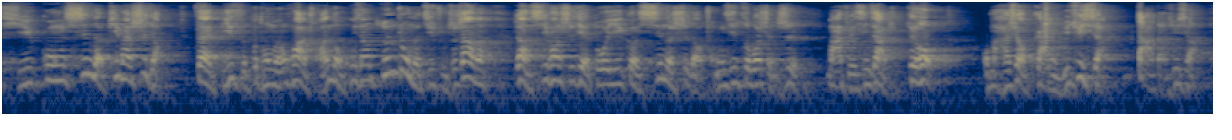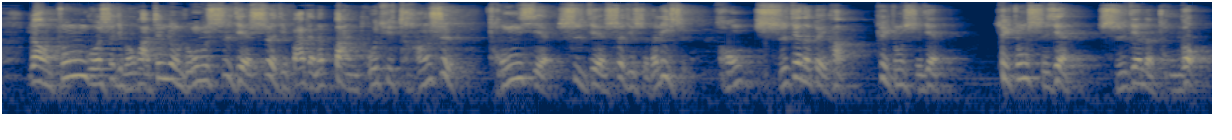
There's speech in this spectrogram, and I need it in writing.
提供新的批判视角，在彼此不同文化传统互相尊重的基础之上呢，让西方世界多一个新的视角，重新自我审视，挖掘新价值。最后，我们还是要敢于去想，大胆去想。让中国设计文化真正融入世界设计发展的版图，去尝试重写世界设计史的历史，从时间的对抗，最终实现，最终实现时间的重构。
